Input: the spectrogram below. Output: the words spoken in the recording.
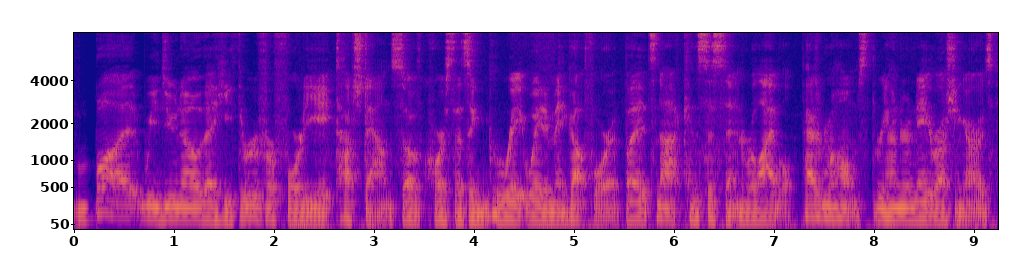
But we do know that he threw for 48 touchdowns. So of course that's a great way to make up for it, but it's not consistent and reliable. Patrick Mahomes, 308 rushing yards.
